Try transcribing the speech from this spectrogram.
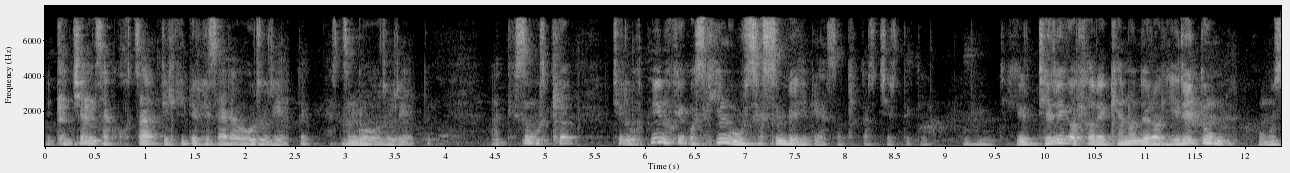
тэнцэн цаг хугацаа дэлхий дээрхээс арай өөр өөр явдаг. Харцангуй өөр өөр явдаг. Аа тэгсэн мөртлөө тэр өтний нөхийг бас хэн үүсгэсэн бэ гэдэг асуудал гарч ирдэг. тийм. Тэгэхээр тэрийг болохоор кинон дээр бол ирээдүйн хүмүүс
